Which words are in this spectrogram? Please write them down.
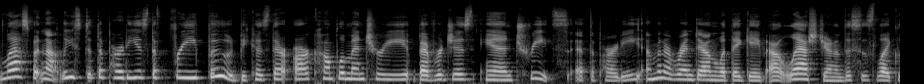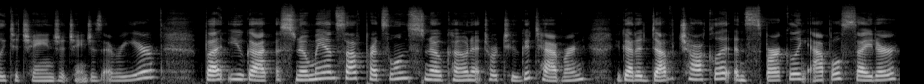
Last but not least at the party is the free food because there are complimentary beverages and treats at the party. I'm going to run down what they gave out last year. Now, this is likely to change, it changes every year. But you got a snowman soft pretzel and snow cone at Tortuga Tavern. You got a Dove chocolate and sparkling apple cider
